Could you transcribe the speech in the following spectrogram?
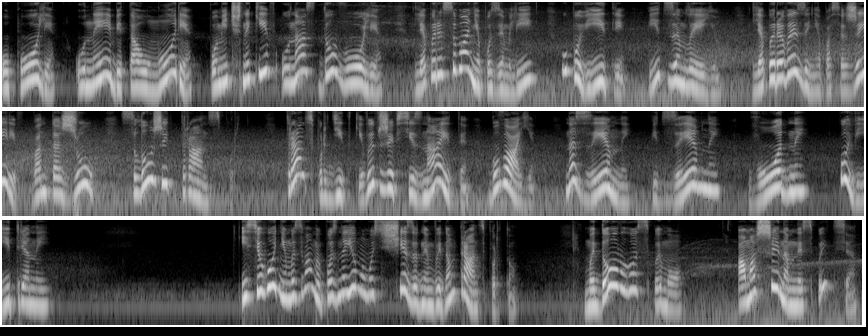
У полі, у небі та у морі помічників у нас доволі для пересування по землі, у повітрі, під землею. Для перевезення пасажирів, вантажу служить транспорт. Транспорт, дітки, ви вже всі знаєте, буває наземний, підземний, водний, повітряний. І сьогодні ми з вами познайомимось ще з одним видом транспорту. Ми довго спимо, а машинам не спиться,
